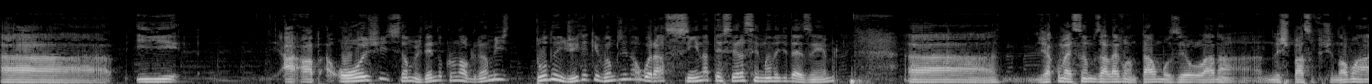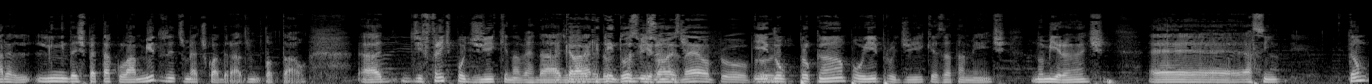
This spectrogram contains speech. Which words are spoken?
Ah, e a- a- hoje estamos dentro do cronograma e tudo indica que vamos inaugurar sim na terceira semana de dezembro. Ah, já começamos a levantar o museu lá na- no Espaço Fonte Nova, uma área linda, espetacular, 1.200 metros quadrados no total. Ah, de frente pro DIC, na verdade. Aquela área que área tem do- duas do visões, Mirante. né? Pro, pro- E do, pro campo e pro DIC, exatamente. No Mirante. É, assim, tão,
